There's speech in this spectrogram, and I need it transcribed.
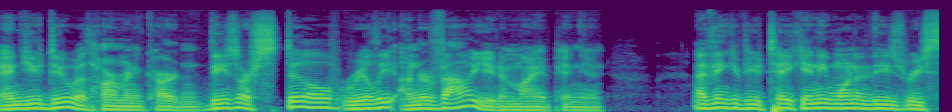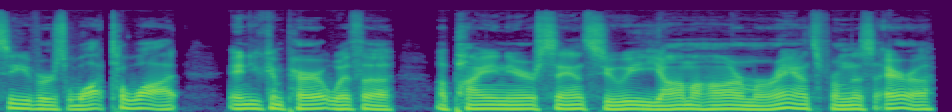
And you do with Harman Kardon. These are still really undervalued, in my opinion. I think if you take any one of these receivers watt to watt and you compare it with a, a Pioneer, Sansui, Yamaha, or Marantz from this era,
